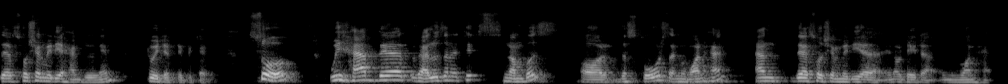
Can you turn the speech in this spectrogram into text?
their social media handle name, Twitter typically. So we have their values and ethics numbers or the scores on one hand and their social media you know data in one hand.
